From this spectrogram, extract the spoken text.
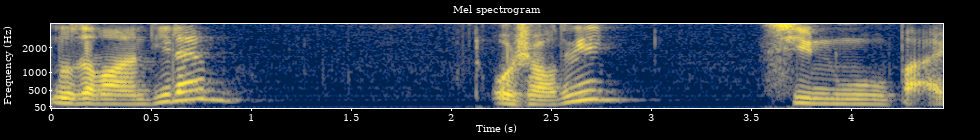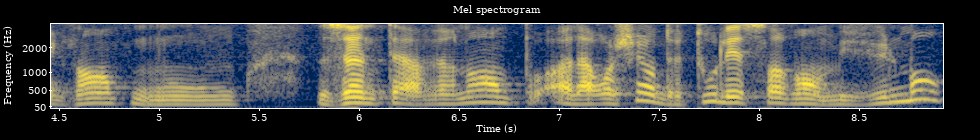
nous avons un dilemme. Aujourd'hui, si nous, par exemple, nous intervenons à la recherche de tous les savants musulmans,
